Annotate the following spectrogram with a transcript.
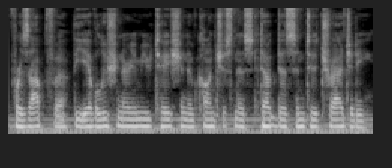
For Zapffe, the evolutionary mutation of consciousness dug us into tragedy.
